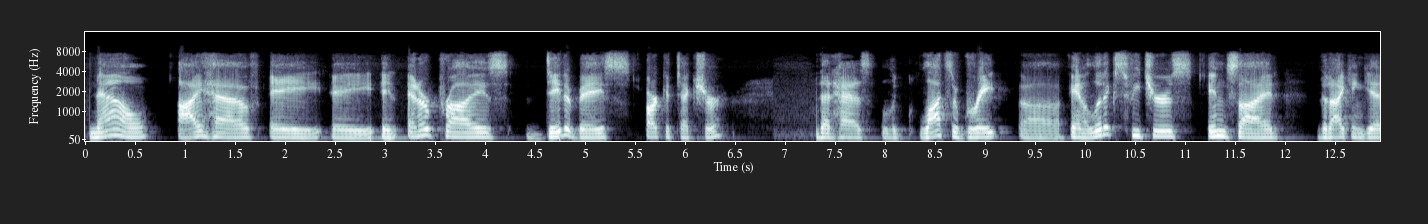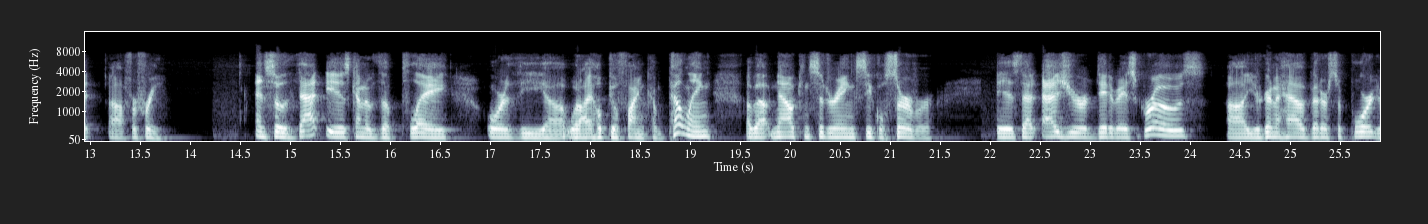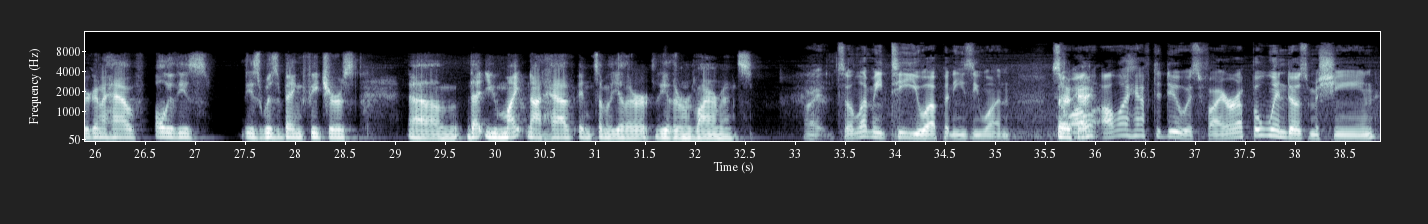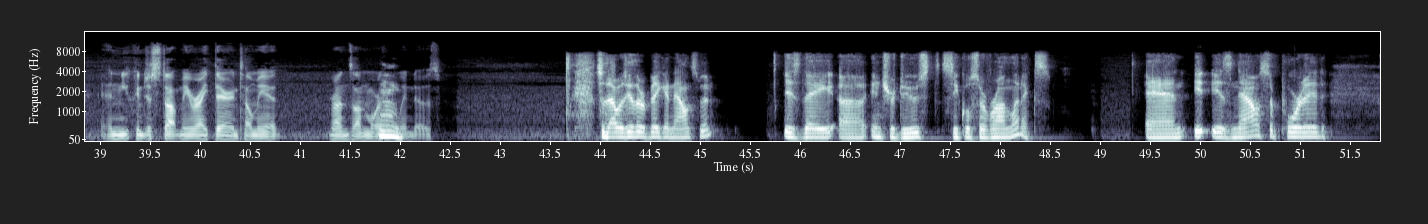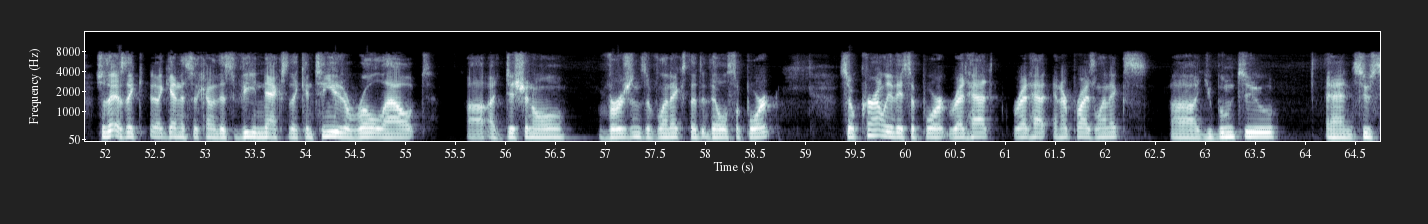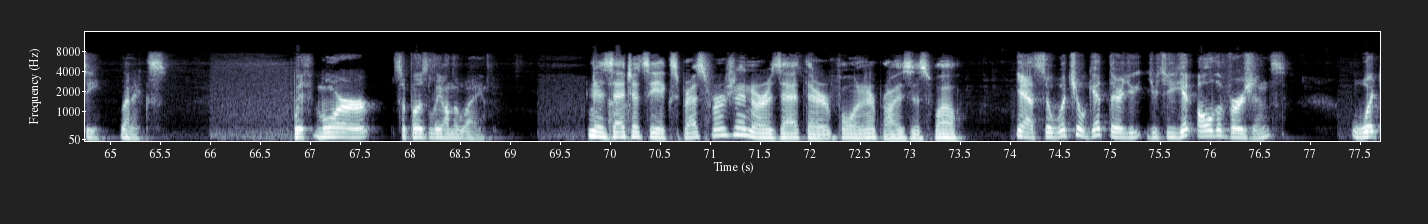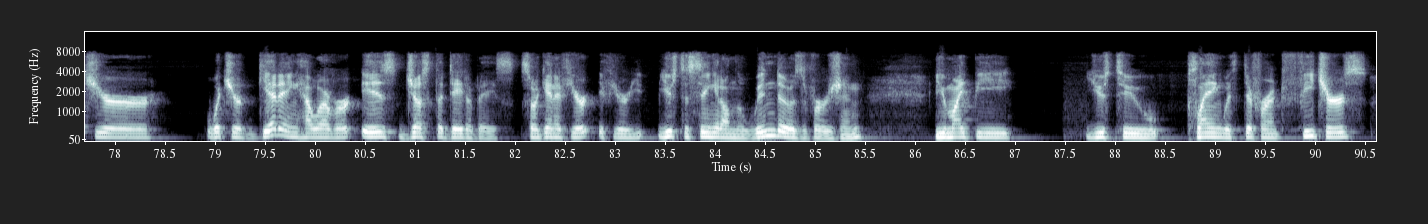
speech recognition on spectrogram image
Now I have a, a an enterprise database architecture that has l- lots of great uh, analytics features inside that I can get uh, for free. And so that is kind of the play or the uh, what I hope you'll find compelling about now considering SQL Server is that as your database grows, uh, you're going to have better support. You're going to have all of these these whiz bang features um, that you might not have in some of the other the other environments. All right, so let me tee you up an easy one. So Okay. all, all I have to do is fire up a Windows machine, and you can just stop me right there and tell me it runs on more than Hmm. Windows. So that was the other big announcement is they uh, introduced SQL Server on Linux, and it is now supported. So as they again, this is kind of this V next. They continue to roll out uh, additional versions of Linux that they will support. So currently, they support Red Hat, Red Hat Enterprise Linux, uh, Ubuntu, and SUSE Linux, with more supposedly on the way. And is that just the Express version, or is that their full enterprise as well? Yeah. So what you'll get there, you you, so you get all the versions. What you're what you're getting, however, is just the database. So again, if you're if you're used to seeing it on the Windows version, you might be used to playing with different features.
